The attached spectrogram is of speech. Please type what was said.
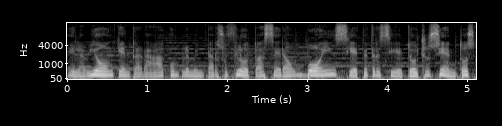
El avión que entrará a complementar su flota será un Boeing 737-800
